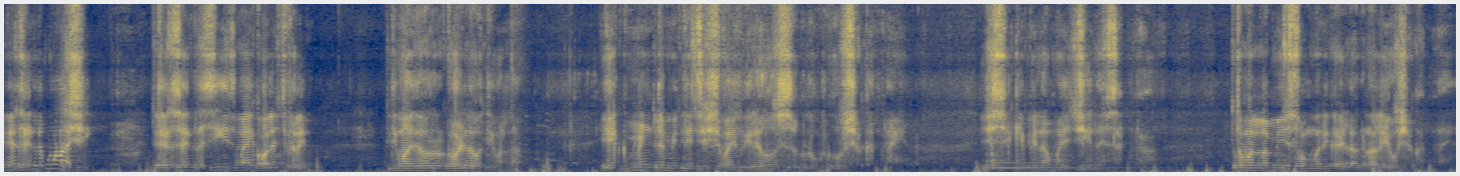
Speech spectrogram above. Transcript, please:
याने सांगितलं कोणाशी त्याने सांगितलं she is my college friend. ती माझ्यावर कळलं होती मला. एक मिनिट मी त्याच्याशिवाय विरह सगळं करू शकत नाही. जसे की बिना माझी जी नाही सकता. तो म्हणला मी सोमवारी काही लग्नाला येऊ शकत नाही.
